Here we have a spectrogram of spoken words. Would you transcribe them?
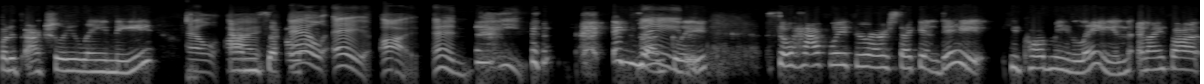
but it's actually Laney. L I L A I N E. exactly. So halfway through our second date, he called me Lane, and I thought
